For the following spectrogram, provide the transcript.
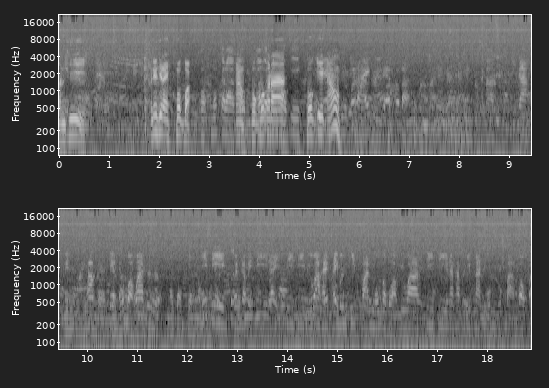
วันที่วันนี้ที่ไรหกบ่หกมกราคมอ้าวหกมกราหกอีกหกอีกเอ้า จะเป็นภาพเช่นผมบอกว่าคือมาจากเชียงใหม่นี่ซีเพิ่นกับไปตีได้ซีซีหรือว่าใครใครเบิ่งคลิปฝันผมก็บอกอยู่ว่าซีซีนะครับคลิปนั่นผมลุกปากเว่าไป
